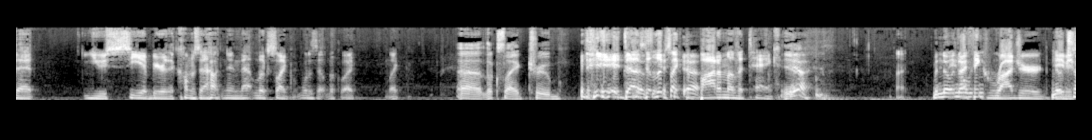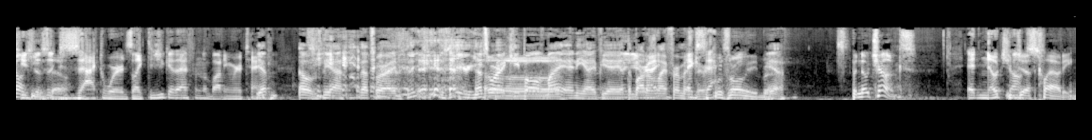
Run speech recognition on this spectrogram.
that you see a beer that comes out and that looks like what does that look like? Like Uh, looks like Trub. it does. It looks like Yeah. the bottom of a tank. Yeah. But no, I, no- think Roger no Davis used those though. exact words. Like, did you get that from the bottom of your tank? Yep. Oh yeah, that's where I. That that's where I keep all of my NEIPA at the bottom right. of my fermenter. Exactly. What's wrong with you, bro? Yeah. But no chunks. At no chunks. Just cloudy.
